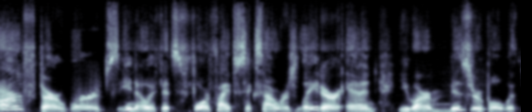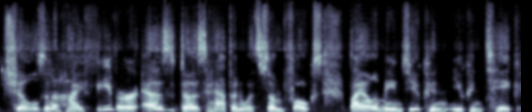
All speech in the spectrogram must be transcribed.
afterwards, you know, if it's four, five, six hours later and you are miserable with chills and a high fever, as does happen with some folks, by all means, you can you can take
